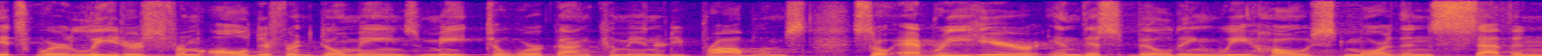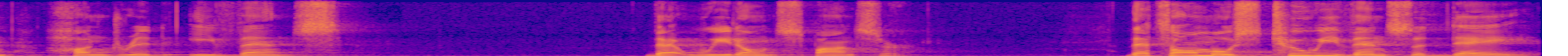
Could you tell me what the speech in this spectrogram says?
It's where leaders from all different domains meet to work on community problems. So every year in this building, we host more than 700 events that we don't sponsor. That's almost two events a day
